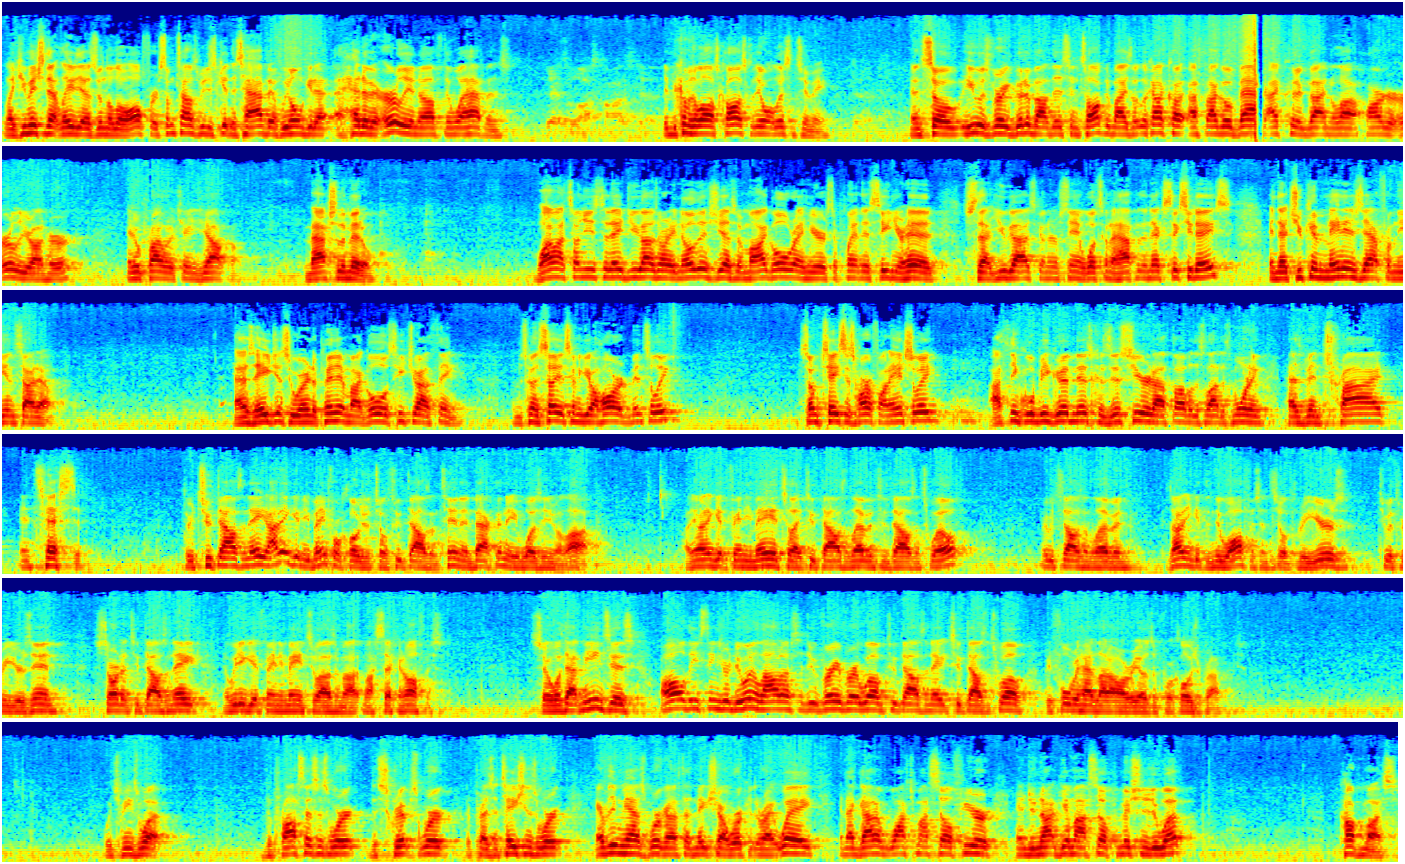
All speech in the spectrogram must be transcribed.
like you mentioned that lady that was doing the low offer. Sometimes we just get in this habit. If we don't get ahead of it early enough, then what happens? Yeah, it's a lost cause. Yeah. It becomes a lost cause because they won't listen to me. And so he was very good about this and talking about it. He's like, look, I, if I go back, I could have gotten a lot harder earlier on her, and it would probably would have changed the outcome. Mash to the middle. Why am I telling you this today? Do you guys already know this? Yes, but my goal right here is to plant this seed in your head so that you guys can understand what's going to happen in the next 60 days and that you can manage that from the inside out. As agents who are independent, my goal is to teach you how to think. I'm just going to tell you it's going to get hard mentally. Some cases hard financially. I think we'll be good in this because this year, and I thought about this a lot this morning, has been tried and tested. Through 2008, I didn't get any bank foreclosure until 2010, and back then it wasn't even a lot. I I didn't get Fannie Mae until like 2011, 2012, maybe 2011, because I didn't get the new office until three years, two or three years in. Started in 2008, and we didn't get Fannie Mae until I was in my, my second office. So what that means is all these things we're doing allowed us to do very, very well in 2008, 2012, before we had a lot of REOs and foreclosure properties. Which means what? The processes work, the scripts work, the presentations work, everything we have is work. I have to make sure I work it the right way, and I got to watch myself here and do not give myself permission to do what? Compromise.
